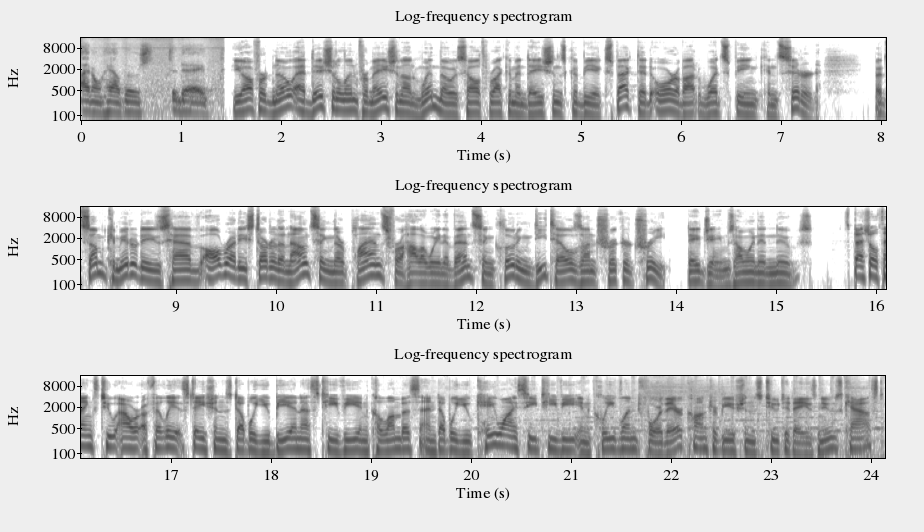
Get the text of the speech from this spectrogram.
I don't have those today. He offered no additional information on when those health recommendations could be expected or about what's being considered. But some communities have already started announcing their plans for Halloween events, including details on trick or treat. Dave James, ONN News. Special thanks to our affiliate stations WBNS TV in Columbus and WKYC TV in Cleveland for their contributions to today's newscast.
